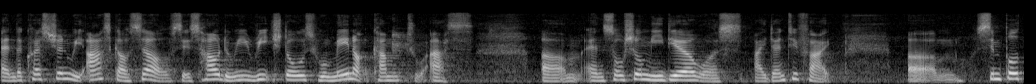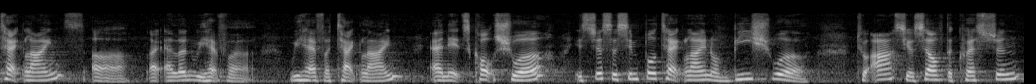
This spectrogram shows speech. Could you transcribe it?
And the question we ask ourselves is how do we reach those who may not come to us? Um, and social media was identified. Um, simple taglines, uh, like Ellen, we have, a, we have a tagline, and it's called Sure. It's just a simple tagline of be sure to ask yourself the question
